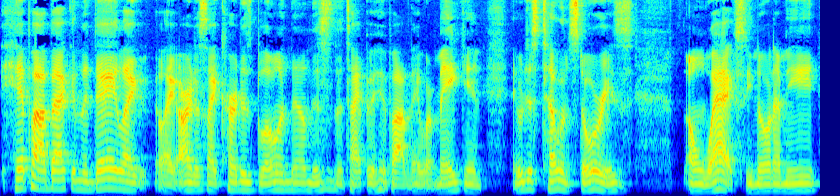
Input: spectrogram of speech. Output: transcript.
hip hop back in the day, like like artists like Kurtis Blow and them, this is the type of hip hop they were making. They were just telling stories on wax. You know what I mean?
